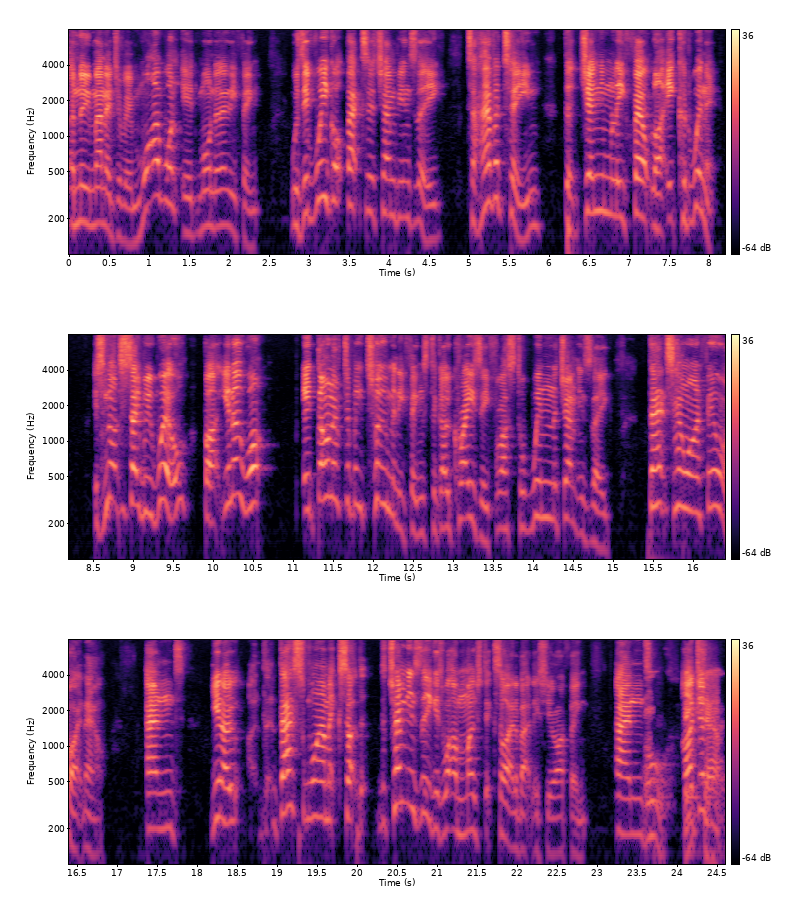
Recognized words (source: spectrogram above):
a new manager in. What I wanted more than anything was if we got back to the Champions League to have a team that genuinely felt like it could win it. It's not to say we will, but you know what? It don't have to be too many things to go crazy for us to win the Champions League. That's how I feel right now. And you know, th- that's why I'm excited. The Champions League is what I'm most excited about this year, I think. And Oh, I just shout.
